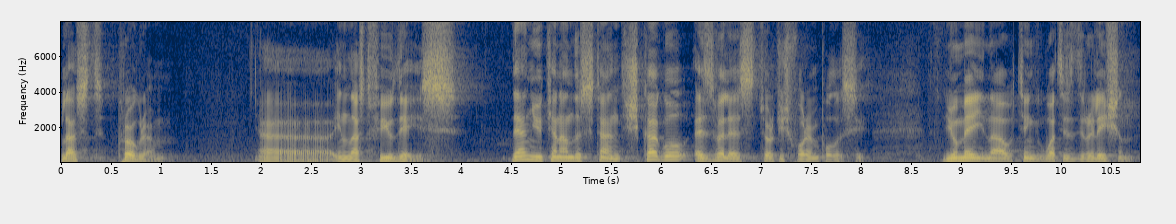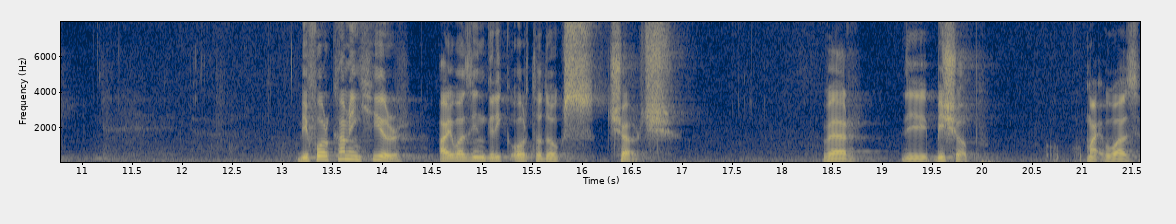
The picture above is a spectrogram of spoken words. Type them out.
last program uh, in last few days then you can understand Chicago as well as Turkish foreign policy. You may now think, what is the relation? Before coming here, I was in Greek Orthodox Church, where the bishop was,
